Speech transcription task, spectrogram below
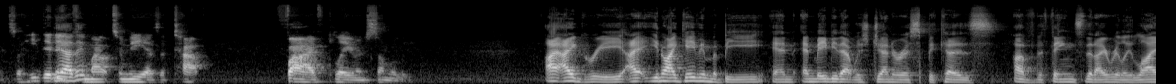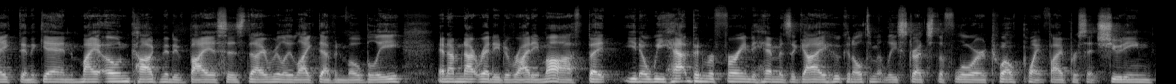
And so he didn't yeah, they, come out to me as a top five player in summer league. I, I agree. I you know I gave him a B, and and maybe that was generous because of the things that I really liked. And again, my own cognitive biases that I really liked Evan Mobley, and I'm not ready to write him off. But, you know, we have been referring to him as a guy who can ultimately stretch the floor. 12.5% shooting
